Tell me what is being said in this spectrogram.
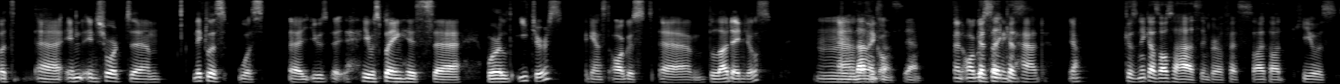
but uh, in in short um, Nicholas was uh, use, uh, he was playing his uh, World Eaters against August um, Blood Angels Mm, and I that think makes sense. Yeah, and August Because, uh, I think 'cause- had because Niklas also has Imperial Fist, so I thought he was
